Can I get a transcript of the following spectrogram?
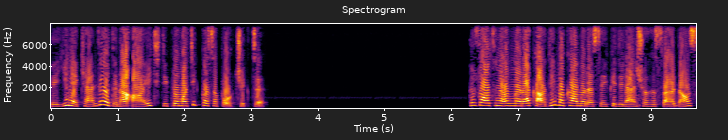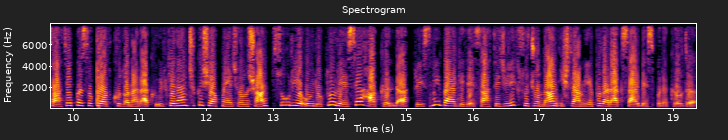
ve yine kendi adına ait diplomatik pasaport çıktı. Gözaltına alınarak adli makamlara sevk edilen şahıslardan sahte pasaport kullanarak ülkeden çıkış yapmaya çalışan Suriye uyruklu RS hakkında resmi belgede sahtecilik suçundan işlem yapılarak serbest bırakıldı.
